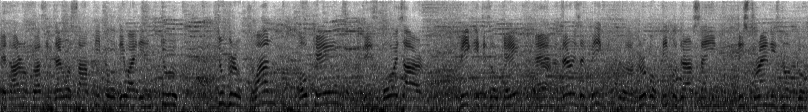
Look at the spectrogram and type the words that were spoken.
at Arnold Classic, there were some people divided in two two groups. One, okay, these boys are big, it is okay, and there is a big uh, group of people that are saying this trend is not good.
